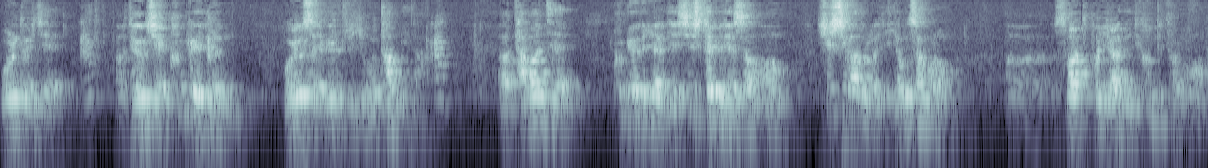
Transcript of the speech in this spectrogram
오늘도 이제 어, 대도시의 큰 교회들은 모여서 예배를 드리지 못합니다. 어, 다만 이제 큰 교회들이 이제 시스템이 돼서 실시간으로 이제 영상으로 어, 스마트폰이라든지 컴퓨터로 어,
